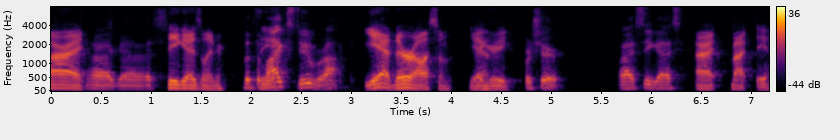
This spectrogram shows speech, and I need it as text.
All right. All right, guys. See you guys later. But the See ya. mics do rock Yeah, they're awesome. I Yeah. agree. for sure. All right, see you guys. All right. Bye. See ya.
